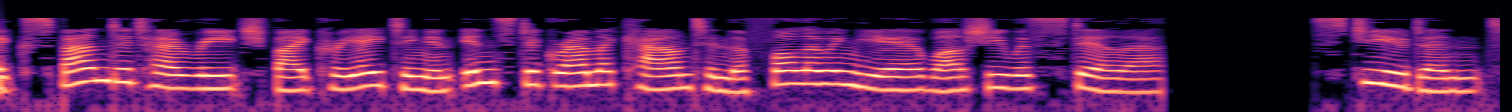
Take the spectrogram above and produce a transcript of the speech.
expanded her reach by creating an Instagram account in the following year while she was still a student.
